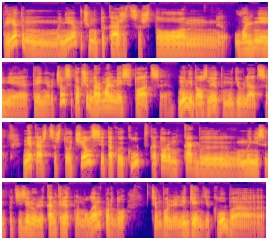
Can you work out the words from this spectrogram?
При этом мне почему-то кажется, что увольнение тренера Челси – это вообще нормальная ситуация. Мы не должны этому удивляться. Мне кажется, что Челси – такой клуб, в котором как бы мы не симпатизировали конкретному Лэмпорду, тем более легенде клуба,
